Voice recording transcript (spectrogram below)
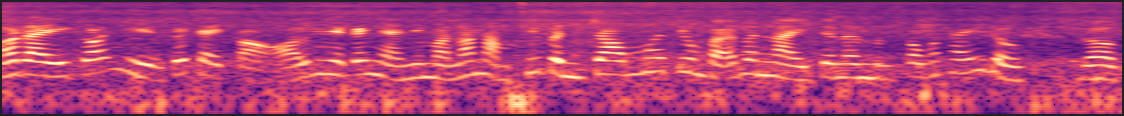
Ở đây có nhiều cái cây cọ lắm nha cả nhà, nhưng mà nó nằm phía bên trong á, chứ không phải bên này, cho nên mình không có thấy được gần.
